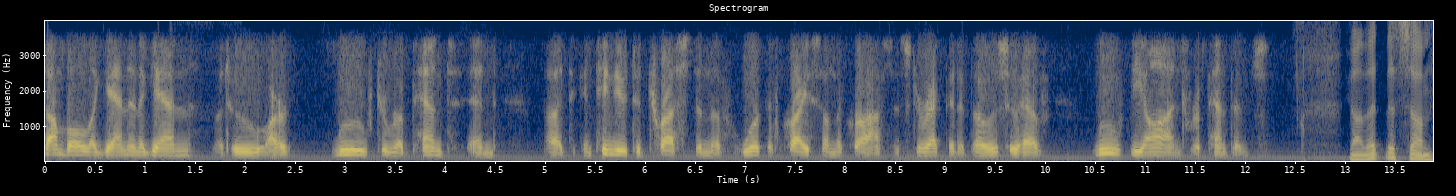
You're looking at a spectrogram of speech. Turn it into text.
stumble again and again, but who are moved to repent and uh, to continue to trust in the work of Christ on the cross. It's directed at those who have moved beyond repentance. Yeah, that this um,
